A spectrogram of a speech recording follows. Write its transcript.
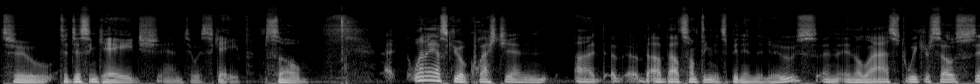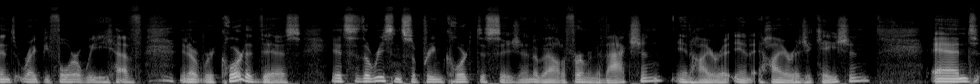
to to disengage and to escape. So when I want to ask you a question uh, about something that's been in the news in, in the last week or so since right before we have you know recorded this. It's the recent supreme court decision about affirmative action in higher in higher education. And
